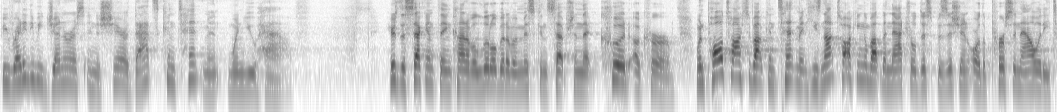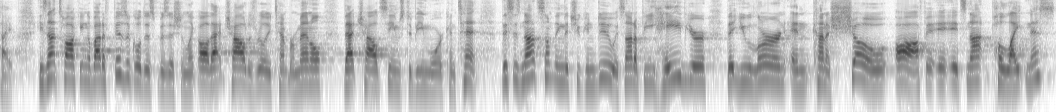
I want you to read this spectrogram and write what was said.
be ready to be generous and to share. That's contentment when you have. Here's the second thing, kind of a little bit of a misconception that could occur. When Paul talks about contentment, he's not talking about the natural disposition or the personality type. He's not talking about a physical disposition, like, oh, that child is really temperamental, that child seems to be more content. This is not something that you can do. It's not a behavior that you learn and kind of show off. It's not politeness,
